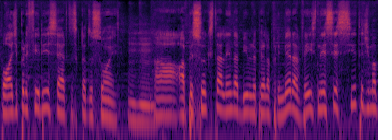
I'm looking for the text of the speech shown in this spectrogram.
pode preferir certas traduções. Uhum. A, a pessoa que está lendo a Bíblia pela primeira vez necessita de, uma,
